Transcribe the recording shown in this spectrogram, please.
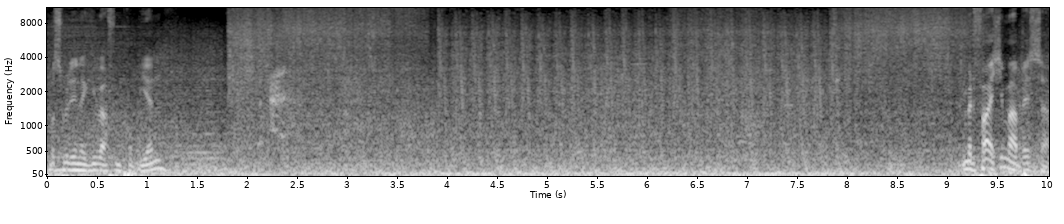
Muss mit Energiewaffen probieren. Damit fahre ich immer besser.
